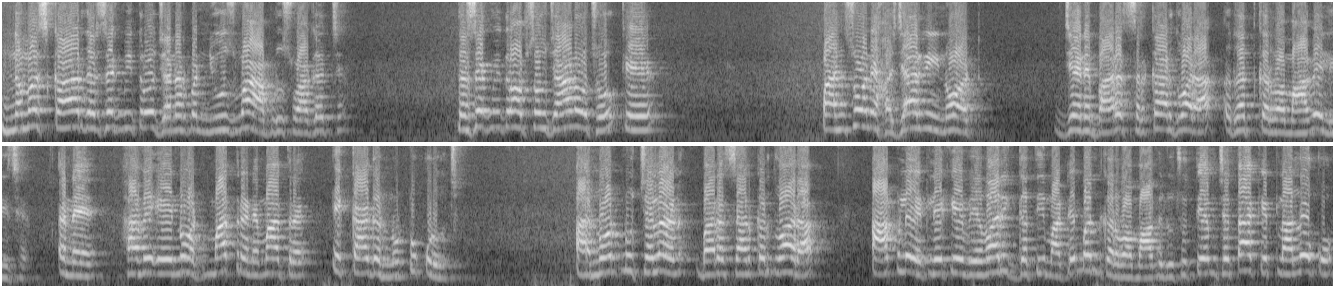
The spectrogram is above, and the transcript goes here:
નમસ્કાર દર્શક મિત્રો જનરપન ન્યૂઝમાં આપણું સ્વાગત છે. દર્શક મિત્રો, આપ સૌ જાણો છો કે પાંચસો અને હજારની નોટ જેને ભારત સરકાર દ્વારા રદ કરવામાં આવેલી છે અને હવે એ નોટ માત્ર ને માત્ર એક કાગળનો ટુકડો છે. આ નોટનું ચલણ ભારત સરકાર દ્વારા આપલે એટલે કે વ્યવહારિક ગતિ માટે બંધ કરવામાં આવેલું છે. તેમ છતાં કેટલા લોકો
